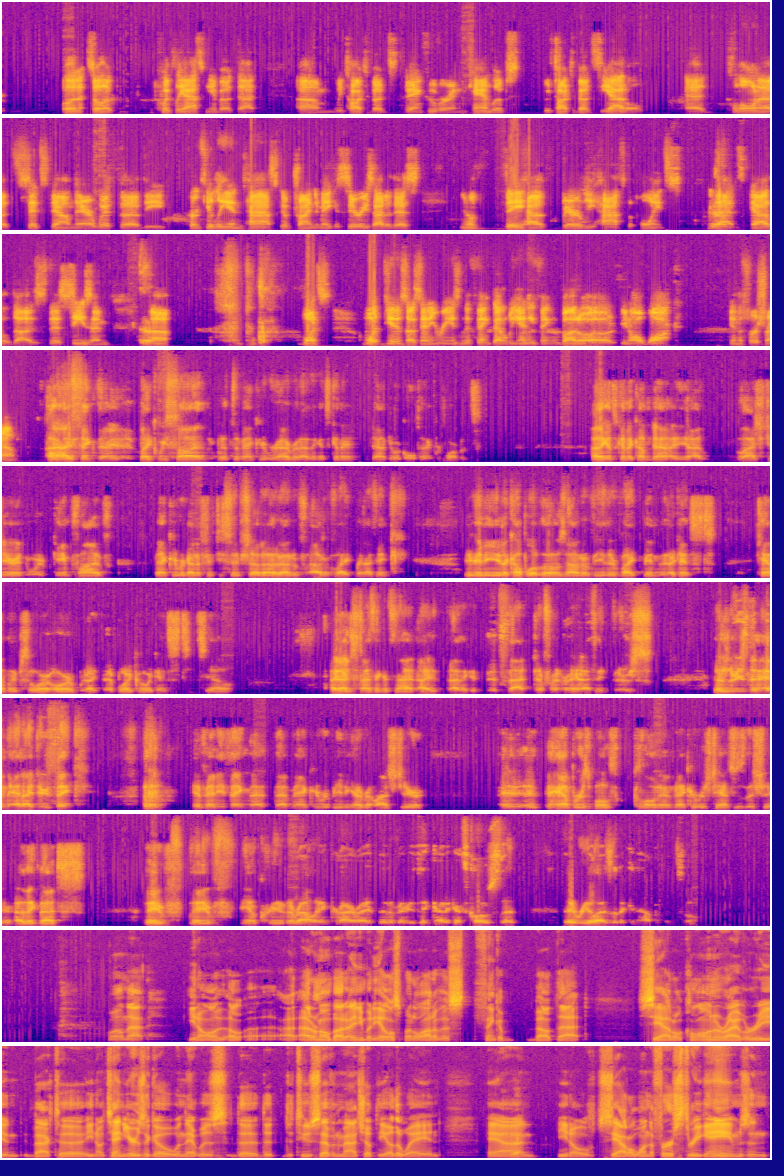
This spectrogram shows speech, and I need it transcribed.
Well, so quickly asking about that. Um, we talked about Vancouver and Kamloops. We've talked about Seattle. And Kelowna sits down there with uh, the Herculean task of trying to make a series out of this. You know, they have barely half the points Yeah. that Seattle does this season. Yeah. Uh, what's what gives us any reason to think that'll be anything but a you know a walk in the first round? I, I think that, like we saw with the Vancouver Everett, I think it's going to come down to a goaltending performance. I think it's going to come down. Last year in Game Five, Vancouver got a 56 shutout out of out of Vikman. I think you're going to need a couple of those out of either Vikman against Kamloops or or uh, Boyko against Seattle. I, I just I think it's that I I think it, it's that different, right? I think there's there's a reason, and and I do think if anything, that, that Vancouver beating Everett last year it, it hampers both Kelowna and Vancouver's chances this year. I think that's they've they've you know created a rallying cry, right? That if anything kind of gets close, that they realize that it can happen. So Well, that you know, I, I don't know about anybody else, but a lot of us think about that Seattle Kelowna rivalry and back to you know ten years ago when that was the the the two seven matchup the other way and and you know Seattle won the first three games and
